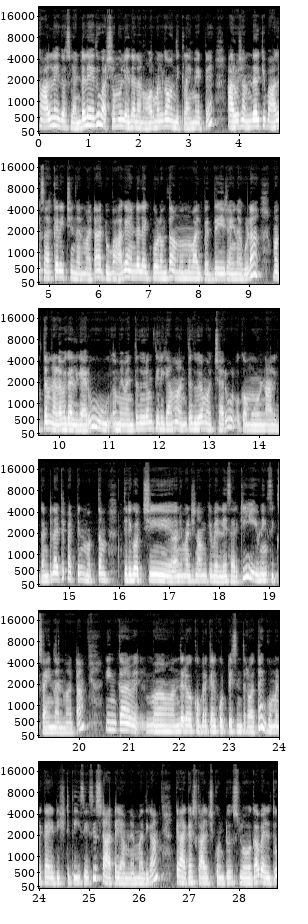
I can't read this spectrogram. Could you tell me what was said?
కాలేదు అసలు ఎండ లేదు వర్షము లేదు. అలా నార్మల్గా ఉంది క్లైమేట్. ఆ రోజు అందరికీ బాగా సహకరించింది అనమాట అటు బాగా ఎండ లేకపోవడంతో అమ్మమ్మ వాళ్ళు పెద్ద ఏజ్ అయినా కూడా మొత్తం నడవగలిగారు. మేము ఎంత దూరం తిరిగామో అంత దూరం వచ్చారు. ఒక మూడు నాలుగు గంటలు అయితే పట్టింది మొత్తం తిరిగి వచ్చి నిమజ్జనంకి వెళ్ళేసరికి. ఈవినింగ్ సిక్స్ అయిందనమాట ఇంకా మా అందరూ కొబ్బరికాయలు కొట్టేసిన తర్వాత గుమ్మడికాయ దిష్టి తీసేసి స్టార్ట్ అయ్యాం నెమ్మదిగా. క్రాకర్స్ కాల్చుకుంటూ స్లోగా వెళ్తూ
